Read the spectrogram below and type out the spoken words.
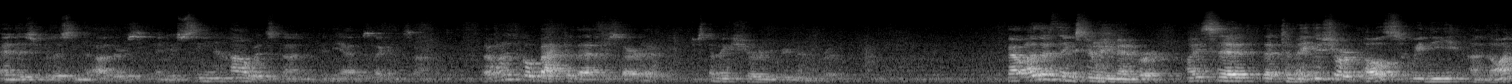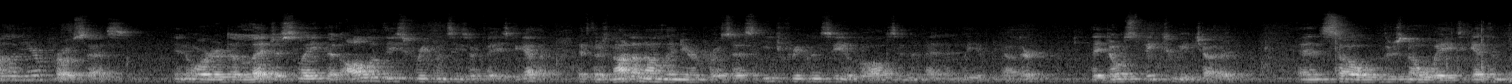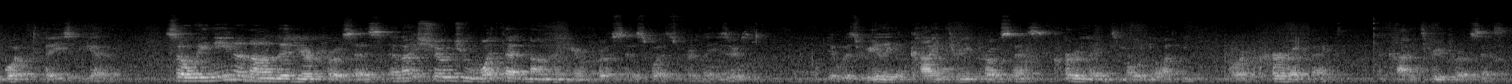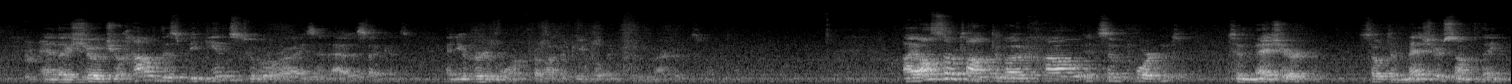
and as you listened to others, and you've seen how it's done in the second science. But I wanted to go back to that to start out, just to make sure you remember it. Now, other things to remember. I said that to make a short pulse, we need a nonlinear process in order to legislate that all of these frequencies are phased together. If there's not a nonlinear process, each frequency evolves independently of the other. They don't speak to each other, and so there's no way to get them put phased together. So we need a nonlinear process, and I showed you what that nonlinear process was for lasers. It was really a Chi-3 process, Kerr-lens mode locking, or Kerr effect, a Chi-3 process. And I showed you how this begins to arise in attoseconds. And you heard more from other people, including Margaret this morning. I also talked about how it's important to measure, so to measure something,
